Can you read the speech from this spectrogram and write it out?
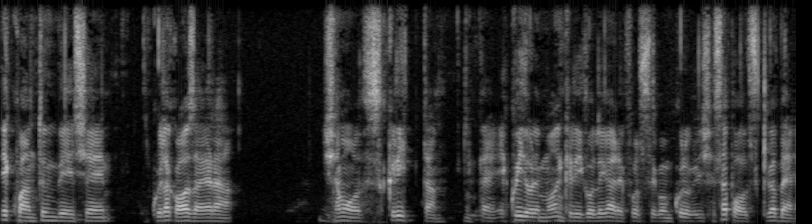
e quanto invece quella cosa era, diciamo, scritta. Okay? E qui dovremmo anche ricollegare forse con quello che dice Sapolsky, vabbè,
